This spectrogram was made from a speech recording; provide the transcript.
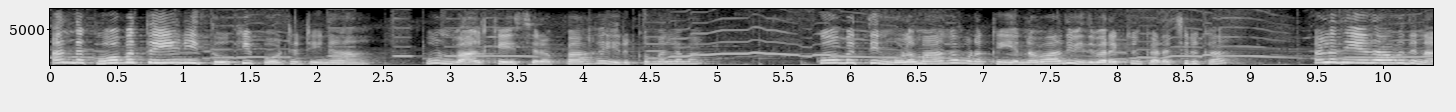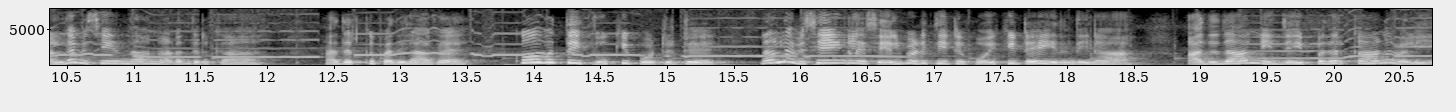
அந்த கோபத்தையே நீ தூக்கி போட்டுட்டினா உன் வாழ்க்கை சிறப்பாக இருக்கும் அல்லவா? கோபத்தின் மூலமாக உனக்கு என்னவாது இதுவரைக்கும் கிடைச்சிருக்கா? அல்லது ஏதாவது நல்ல விஷயம்தான் நடந்திருக்கா? அதற்கு பதிலாக கோபத்தை தூக்கி போட்டுட்டு நல்ல விஷயங்களை செயல்படுத்திட்டு போய்க்கிட்டே இருந்தினா அதுதான் நீ ஜெயிப்பதற்கான வழி.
